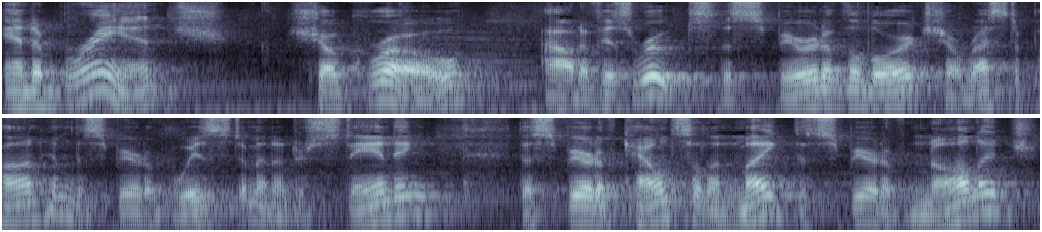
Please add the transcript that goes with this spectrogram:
and a branch shall grow out of his roots. The Spirit of the Lord shall rest upon him the Spirit of wisdom and understanding, the Spirit of counsel and might, the Spirit of knowledge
